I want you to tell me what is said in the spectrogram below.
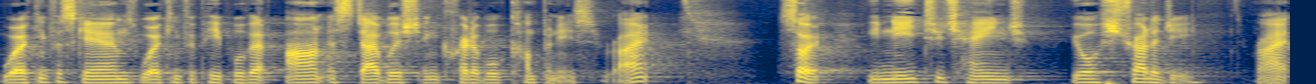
working for scams, working for people that aren't established, incredible companies, right? So you need to change your strategy, right?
